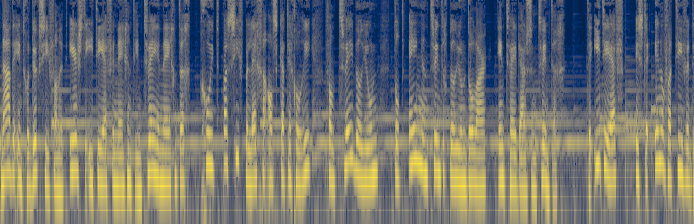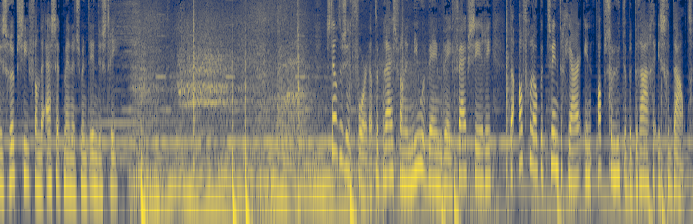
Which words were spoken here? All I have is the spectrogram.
Na de introductie van het eerste ETF in 1992 groeit passief beleggen als categorie van 2 biljoen tot 21 biljoen dollar in 2020. De ETF is de innovatieve disruptie van de asset management industrie. Stelt u zich voor dat de prijs van een nieuwe BMW 5-serie de afgelopen 20 jaar in absolute bedragen is gedaald.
